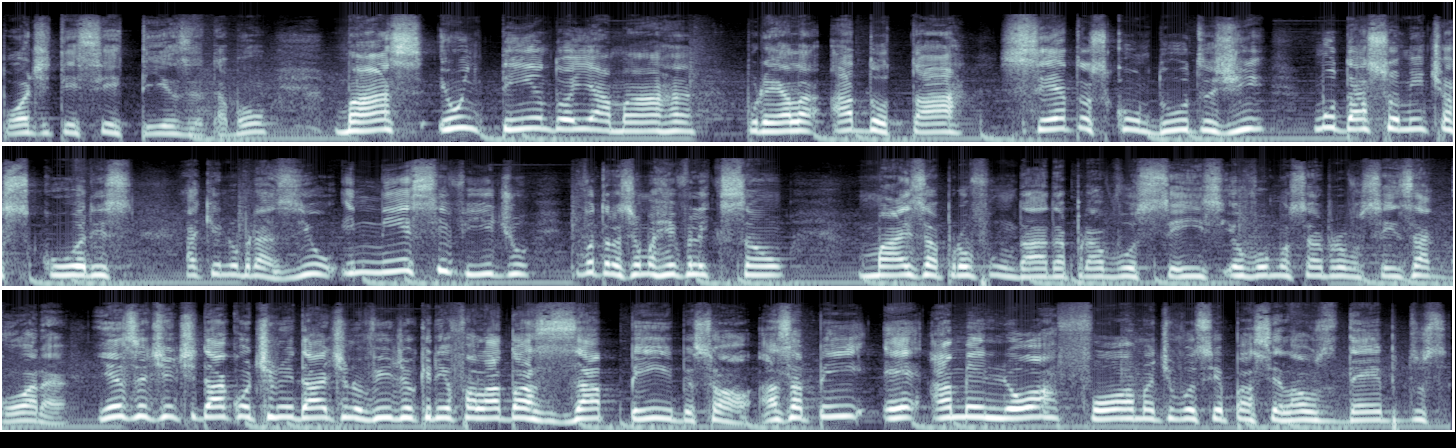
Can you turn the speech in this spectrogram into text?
pode ter certeza, tá bom? Mas eu entendo a Yamaha por ela adotar certas condutas de mudar somente as cores aqui no Brasil. E nesse vídeo eu vou trazer uma reflexão mais aprofundada para vocês. Eu vou mostrar para vocês agora. E antes de a gente dar continuidade no vídeo, eu queria falar da Zapay, pessoal. A Zapay é a melhor forma de você parcelar os débitos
